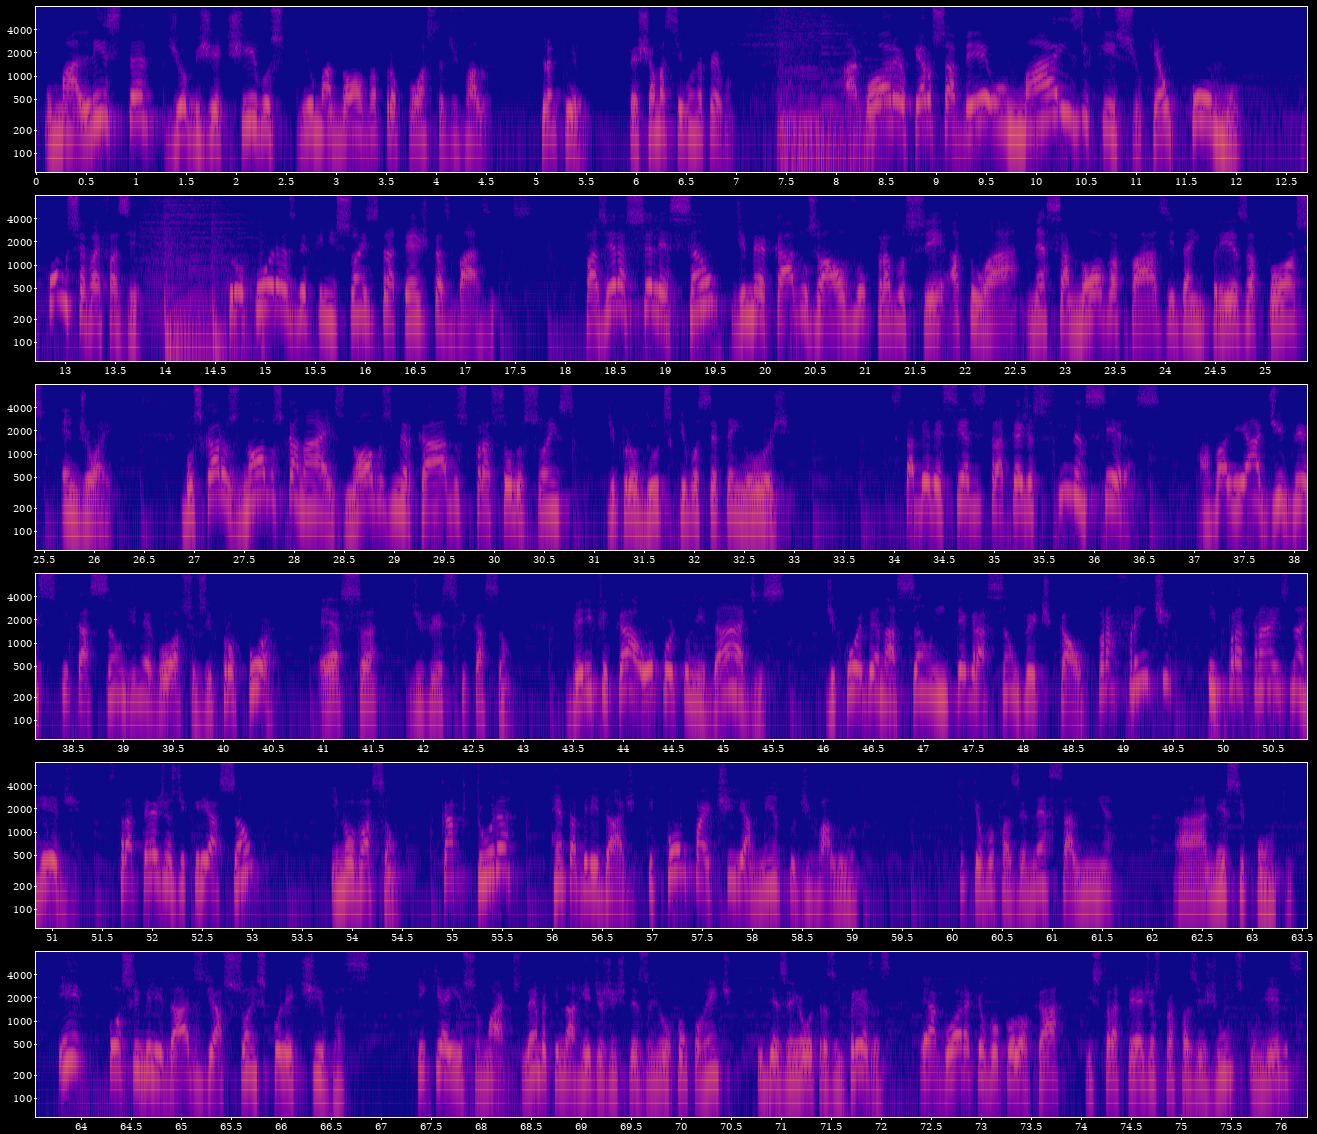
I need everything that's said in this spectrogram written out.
uma lista de objetivos e uma nova proposta de valor. Tranquilo. Fechamos a segunda pergunta. Agora eu quero saber o mais difícil, que é o como. Como você vai fazer? Propor as definições estratégicas básicas. Fazer a seleção de mercados-alvo para você atuar nessa nova fase da empresa pós-Enjoy. Buscar os novos canais, novos mercados para soluções de produtos que você tem hoje. Estabelecer as estratégias financeiras avaliar a diversificação de negócios e propor essa diversificação. Verificar oportunidades de coordenação e integração vertical para frente e para trás na rede. Estratégias de criação, inovação, captura, rentabilidade e compartilhamento de valor. O que, que eu vou fazer nessa linha, ah, nesse ponto? e possibilidades de ações coletivas. O que, que, é isso, Marcos? Lembra que na rede a gente desenhou o concorrente e desenhou outras empresas? É agora que eu vou colocar estratégias para fazer juntos com eles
